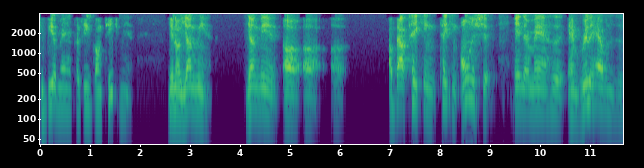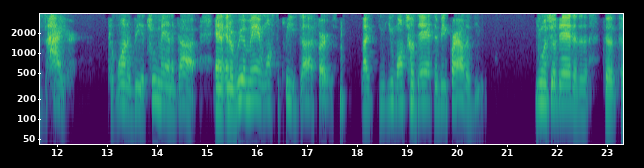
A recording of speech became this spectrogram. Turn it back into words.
to be a man, because he's gonna teach men, you know, young men young men uh, uh, uh, about taking taking ownership in their manhood and really having a desire to want to be a true man of God. And, and a real man wants to please God first. Like you, you want your dad to be proud of you. You want your dad to to to,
